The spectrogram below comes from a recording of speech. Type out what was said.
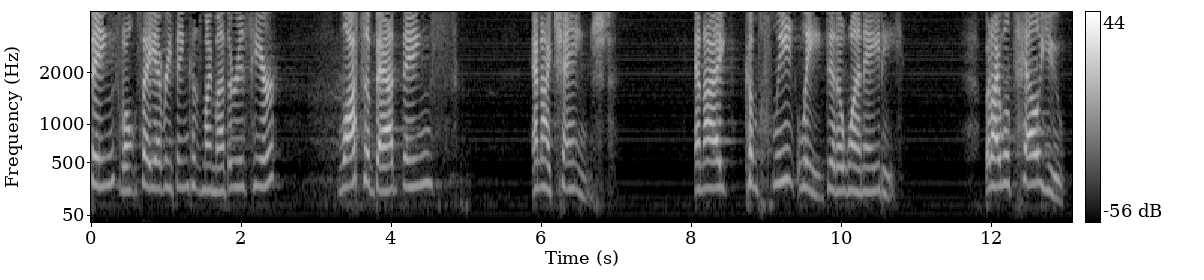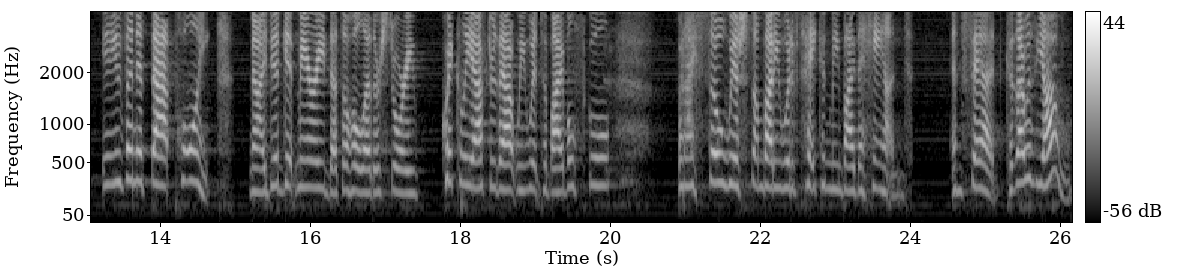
things, won't say everything because my mother is here, lots of bad things, and I changed. And I completely did a 180. But I will tell you, even at that point, now I did get married, that's a whole other story. Quickly after that, we went to Bible school. But I so wish somebody would have taken me by the hand and said, because I was young.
